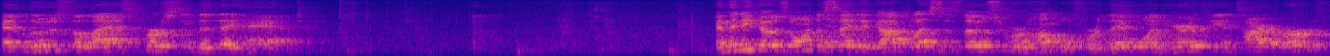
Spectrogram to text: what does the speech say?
and lose the last person that they had. And then he goes on to say that God blesses those who are humble, for they will inherit the entire earth.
